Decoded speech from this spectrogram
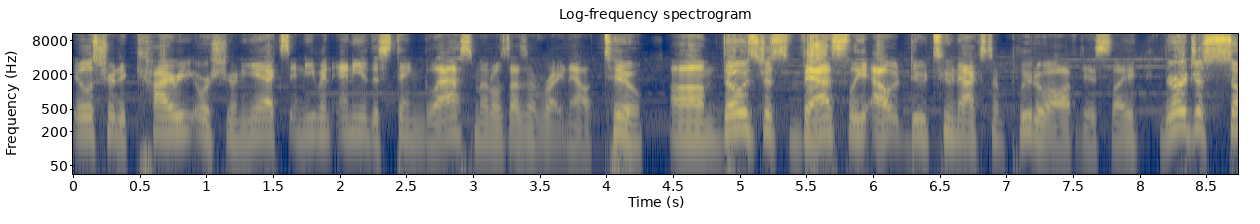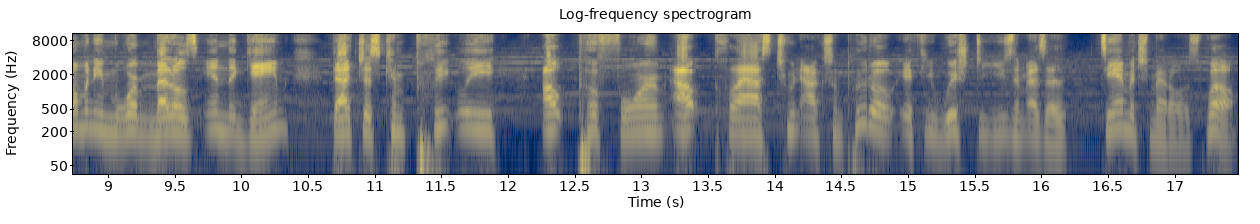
Illustrated Kairi or Shioni X, and even any of the stained glass medals as of right now too. Um, those just vastly outdo Tunax and Pluto, obviously. There are just so many more medals in the game that just completely outperform, outclass Tunax and Pluto if you wish to use him as a damage medal as well.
